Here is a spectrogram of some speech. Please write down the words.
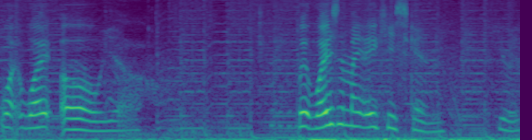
What? Why? Oh yeah. Wait, why isn't my AK skin here?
